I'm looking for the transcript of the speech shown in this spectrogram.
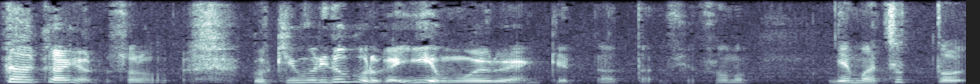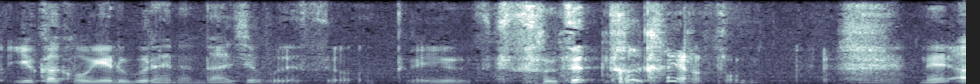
対あかんやろ。そのゴキブリどころか家燃えるやんけってなったんですよ。そのでまあちょっと床焦げるぐらいなん大丈夫ですよとか言うんですけど絶対あかんやろそんな。ねあ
